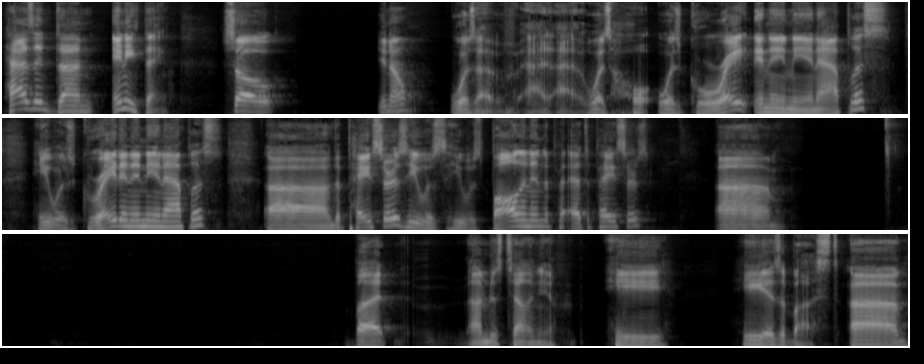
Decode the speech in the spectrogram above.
Hasn't done anything. So, you know, was a was was great in Indianapolis. He was great in Indianapolis. Uh, the Pacers, he was he was balling in the at the Pacers. Um, but I'm just telling you, he he is a bust. Um,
